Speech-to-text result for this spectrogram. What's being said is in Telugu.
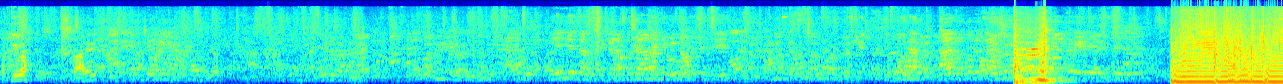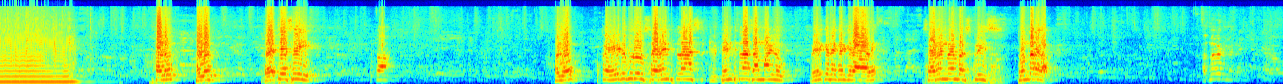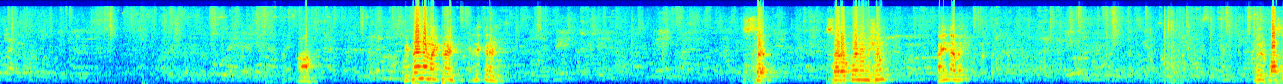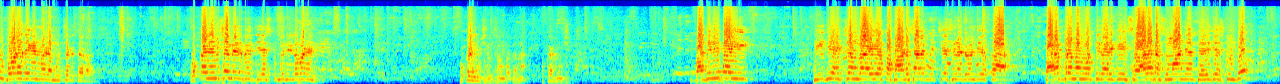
అక్కిగో కారే ఏం చేశారు సార్ ఇక్కడ ప్రజావానికి కాంపిటీషన్ చేయదు. హలో హలో దయచేసి ఒక హలో ఒక ఏడుగురు సెవెంత్ క్లాస్ టెన్త్ క్లాస్ అమ్మాయిలు వేదిక దగ్గరికి రావాలి. సెవెన్ మెంబర్స్ ప్లీజ్ తొందరగా. ఇట్రండి అమ్మా ఇట్రండి. ఇటు దిక్కరండి సార్ సార్ ఒక్క నిమిషం. అయిందా మరి? మీరు ఫస్ట్ ఫోటో దిగండి మేడం ముచ్చట తర్వాత. ఒక్క నిమిషం మీరు మీరు చేసుకు మీరు నిలబడండి. ఒక్క నిమిషం సంపదన ఒక్క నిమిషం. బదిలీపై పీజీహెచ్ఎం గారి యొక్క పాఠశాలకు విచ్చేసినటువంటి యొక్క పరబ్రహ్మమూర్తి గారికి స్వాగత సుమాన్యాలు తెలియజేసుకుంటూ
